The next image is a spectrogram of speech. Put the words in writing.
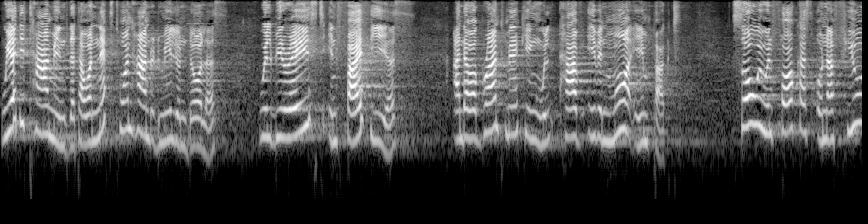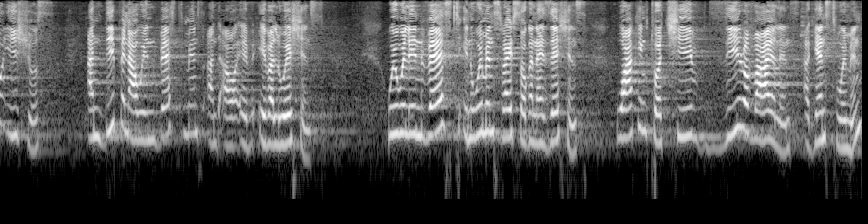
We are determined that our next $100 million will be raised in five years, and our grant making will have even more impact. So we will focus on a few issues and deepen our investments and our ev- evaluations. We will invest in women's rights organizations working to achieve zero violence against women.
